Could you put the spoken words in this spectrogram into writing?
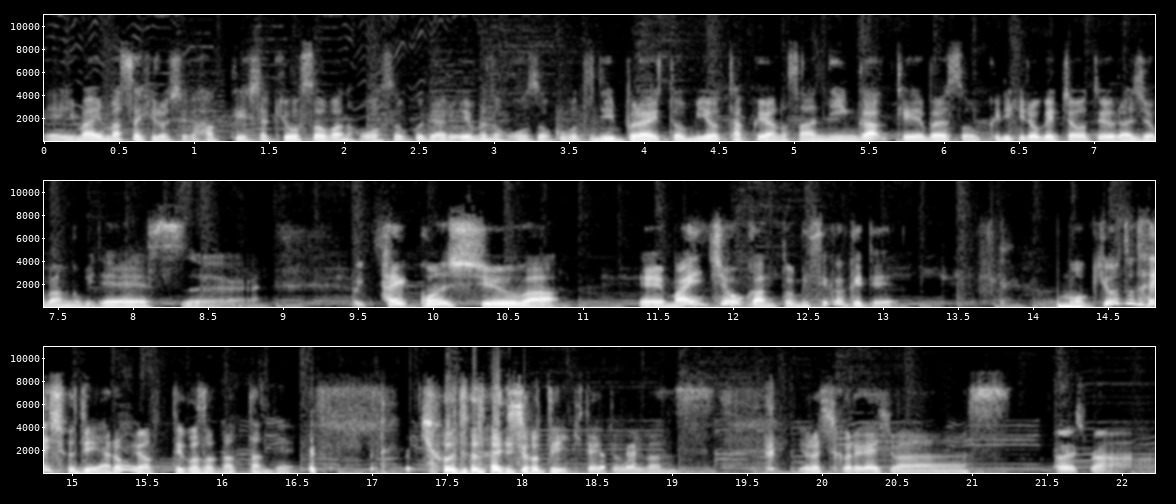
えー今井正弘氏が発見した競走馬の法則である M の法則をもとに、ブライト、ミオ、拓也の3人が競馬予想を繰り広げちゃおうというラジオ番組です。はいはい。今週は、えー毎日王冠と見せかけて、もう京都大賞でやろうよっていうことになったんで、京都大賞でいきたいと思います。よろしくお願いします。お願いします。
